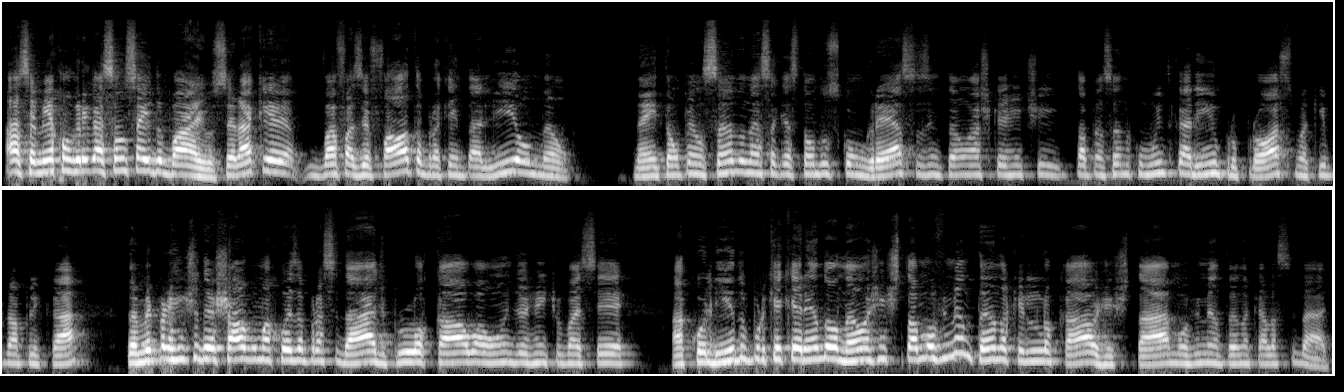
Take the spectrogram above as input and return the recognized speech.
Ah, se a minha congregação sair do bairro, será que vai fazer falta para quem está ali ou não? Né? Então, pensando nessa questão dos congressos, então acho que a gente está pensando com muito carinho para o próximo aqui, para aplicar também para a gente deixar alguma coisa para a cidade, para o local aonde a gente vai ser acolhido, porque querendo ou não, a gente está movimentando aquele local, a gente está movimentando aquela cidade.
